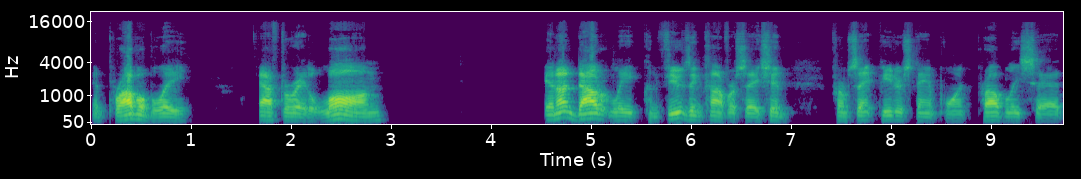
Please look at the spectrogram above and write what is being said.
And probably after a long and undoubtedly confusing conversation from St. Peter's standpoint, probably said,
